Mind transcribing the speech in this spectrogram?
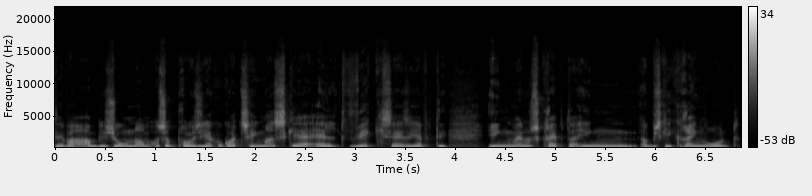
det var ambitionen om, og så prøve at sige, jeg kunne godt tænke mig at skære alt væk. Så altså, jeg, det, ingen manuskripter, ingen, og vi skal ikke ringe rundt.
